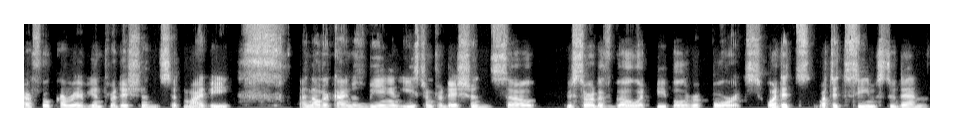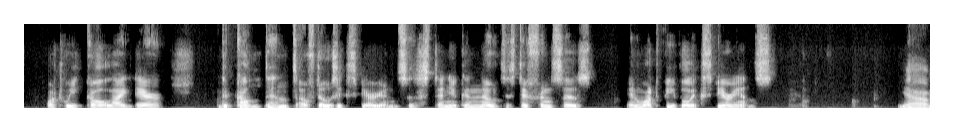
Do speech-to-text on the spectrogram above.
Afro Caribbean traditions. It might be another kind of being in Eastern traditions. So we sort of go what people report, what it what it seems to them, what we call like their the content of those experiences. Then you can notice differences in what people experience. Yeah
